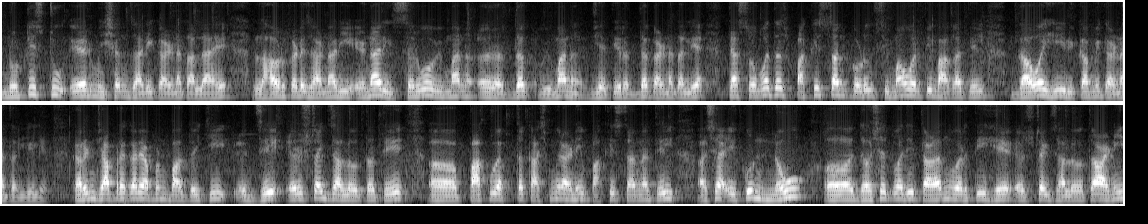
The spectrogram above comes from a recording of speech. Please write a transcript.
नोटीस टू एअर मिशन जारी करण्यात आलं आहे. लाहोरकडे जाणारी येणारी सर्व विमान रद्द विमानं जी आहे ती रद्द करण्यात आली आहे. त्यासोबतच पाकिस्तानकडून सीमावर्ती भागातील गावं ही रिकामी करण्यात आलेली आहे कारण ज्या प्रकारे आपण पाहतोय की जे एअरस्ट्राईक झालं होतं ते पाकव्याप्त काश्मीर आणि पाकिस्तानातील अशा एकूण नऊ दहशतवादी तळांवरती हे एअरस्ट्राईक झालं होतं आणि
